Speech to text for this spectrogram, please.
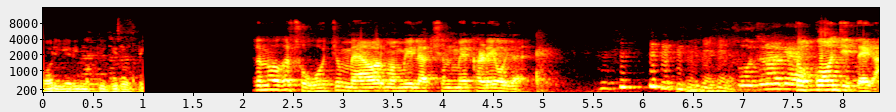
और ये रही मक्की की रोटी। तो अगर सोच मैं और मम्मी इलेक्शन में खड़े हो जाए सोचना क्या तो कौन जीतेगा?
